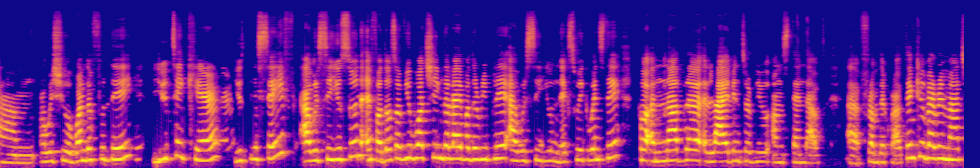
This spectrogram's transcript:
um, i wish you a wonderful day you take care. You stay safe. I will see you soon. And for those of you watching the live or the replay i will see you next week wednesday for another live interview on standout uh, from the crowd. Thank you very much.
